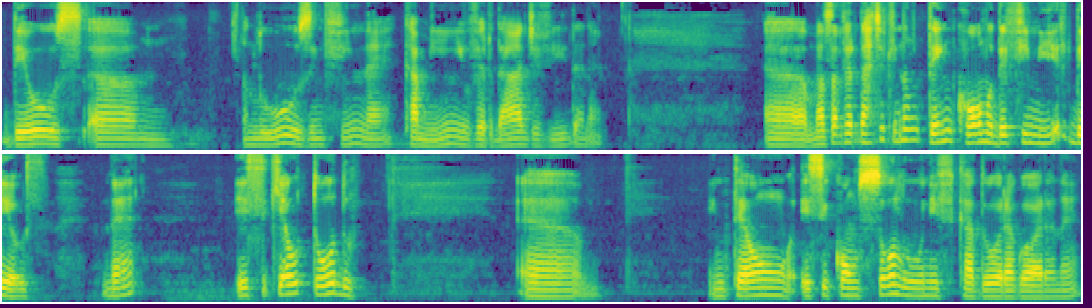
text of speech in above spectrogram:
Deus um, luz, enfim, né? Caminho, verdade, vida, né? Uh, mas a verdade é que não tem como definir Deus, né? Esse que é o todo. Uh, então, esse consolo unificador agora, né?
